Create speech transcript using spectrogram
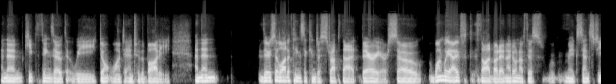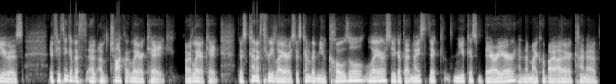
and then keep the things out that we don't want to enter the body. And then there's a lot of things that can disrupt that barrier. So, one way I've thought about it, and I don't know if this makes sense to you, is if you think of a, a, a chocolate layer cake, or layer cake, there's kind of three layers. There's kind of a mucosal layer. So you got that nice thick mucus barrier, and the microbiota are kind of,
